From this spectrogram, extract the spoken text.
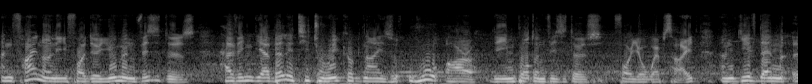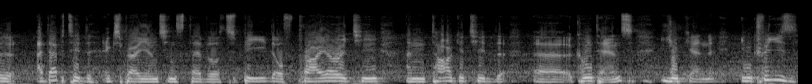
And finally, for the human visitors, having the ability to recognize who are the important visitors for your website and give them an adapted experience instead of speed, of priority and targeted uh, contents, you can increase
